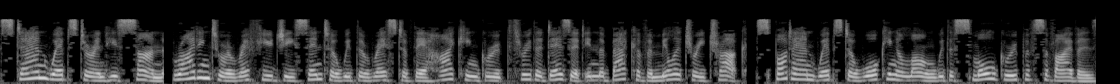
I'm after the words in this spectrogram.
Stan Webster and his son, riding to a refugee center with the rest of their hiking group through the desert in the back of a military truck, spot Ann Webster walking along with a small group of survivors.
